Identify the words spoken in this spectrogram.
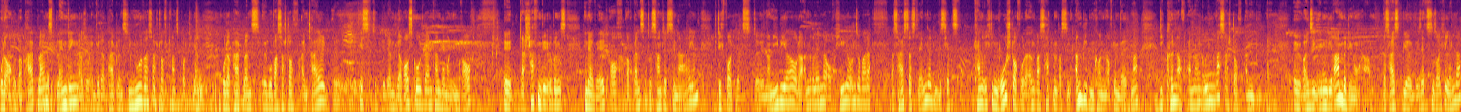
oder auch über Pipelines, Blending, also entweder Pipelines, die nur Wasserstoff transportieren oder Pipelines, äh, wo Wasserstoff ein Teil ist, der dann wieder rausgeholt werden kann, wo man ihn braucht. Äh, da schaffen wir übrigens in der Welt auch, auch ganz interessante Szenarien. Stichwort jetzt äh, Namibia oder andere Länder, auch Chile und so weiter. Das heißt, dass Länder, die bis jetzt keine richtigen Rohstoffe oder irgendwas hatten, was sie anbieten konnten auf dem Weltmarkt, die können auf einmal grünen Wasserstoff anbieten, äh, weil sie eben die Rahmenbedingungen haben. Das heißt, wir, wir setzen solche Länder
